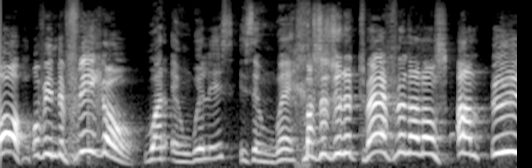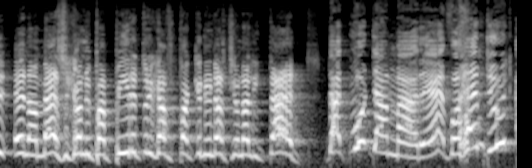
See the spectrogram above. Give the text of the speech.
Oh, of in de frigo. Waar een wil is, is een weg. Maar ze zullen twijfelen aan ons, aan u en aan mij. Ze gaan uw papieren terug afpakken, uw nationaliteit. Dat moet dan maar, hè. Voor hem doe ik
